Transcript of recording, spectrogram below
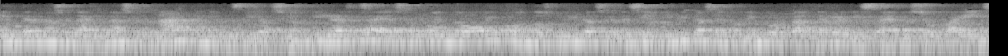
internacional y nacional en investigación. Y gracias a esto cuento hoy con dos publicaciones científicas en una importante revista de nuestro país.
